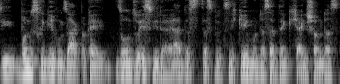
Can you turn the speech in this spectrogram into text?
die Bundesregierung sagt, okay, so und so ist wieder, ja, das, das wird es nicht geben und deshalb denke ich eigentlich schon, dass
